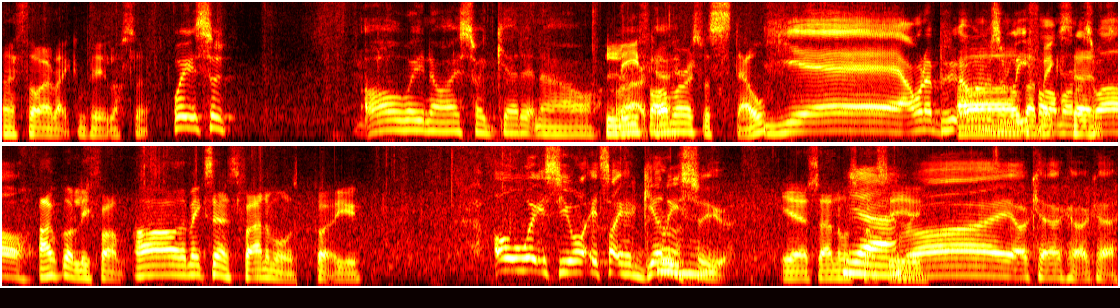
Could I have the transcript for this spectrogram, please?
I thought I like completely lost it. Wait, so. Oh wait, no, I so I get it now. Right, Leaf okay. armor is for stealth. Yeah, I want to. I want some Oh, leaf that makes armor as well. I've got leaf armor. Oh, that makes sense for animals. Got you. Oh wait, so you're it's like a ghillie Mhm. suit. Yeah, so animals Yeah. can't see you. Right. Okay. Okay. Okay.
